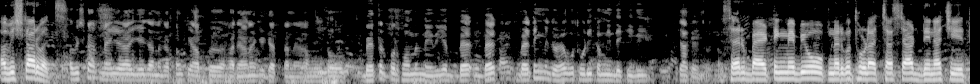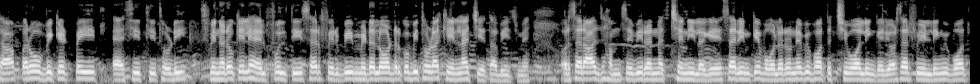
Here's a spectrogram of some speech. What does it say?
सॉरी आविष्कार वत्स। अविष्कार मैं ये ये जानना चाहता हूँ कि आप हरियाणा के कैप्टन हैं आप तो बेहतर परफॉर्मेंस नहीं रही है। बै, बैट बैटिंग में जो है वो थोड़ी कमी देखी गई। क्या कहेंगे? सर बैटिंग में भी वो ओपनर को थोड़ा अच्छा स्टार्ट देना चाहिए था पर वो विकेट पे ही ऐसी थी थोड़ी। स्पिनरों के लिए हेल्पफुल थी सर फिर भी मिडल ऑर्डर को भी थोड़ा खेलना चाहिए था बीच में। और सर आज हमसे भी रन अच्छे नहीं लगे। सर इनके बॉलरों ने भी बहुत अच्छी बॉलिंग करी और सर फील्डिंग भी बहुत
